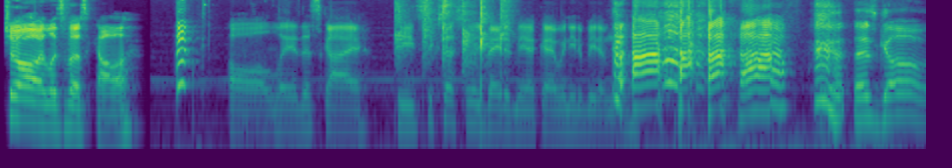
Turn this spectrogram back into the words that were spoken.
Sure, let's verse Kawa. Holy, this guy. He successfully baited me. Okay, we need to beat him now. Let's go.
